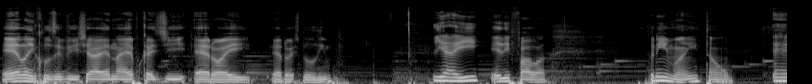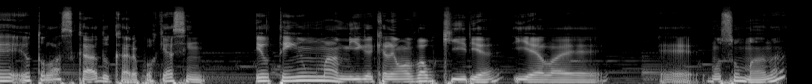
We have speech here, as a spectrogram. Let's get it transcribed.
Ela, inclusive, já é na época de herói, Heróis do Olimpo. E aí ele fala: Prima, então, é, eu tô lascado, cara, porque assim, eu tenho uma amiga que ela é uma valquíria e ela é, é muçulmana.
